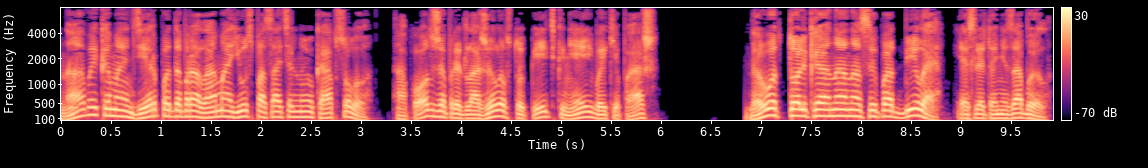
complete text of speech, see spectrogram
Новый командир подобрала мою спасательную капсулу, а позже предложила вступить к ней в экипаж. «Да вот только она нас и подбила, если ты не забыл»,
